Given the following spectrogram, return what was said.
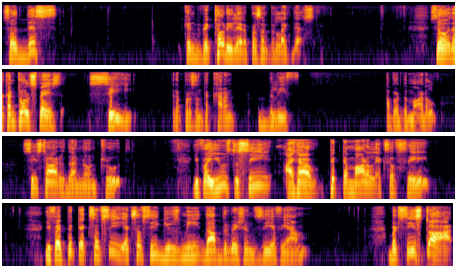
So this can be pictorially represented like this. So the control space C represents the current belief about the model, C star is the unknown truth. If I use to C I have picked a model x of C. If I picked x of C, x of C gives me the observation z of m but C star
